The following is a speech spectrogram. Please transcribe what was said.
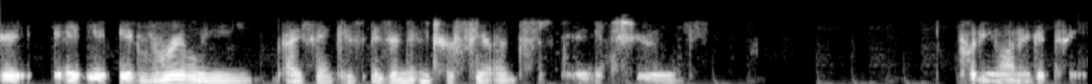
it it it really I think is is an interference into putting on a good scene.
